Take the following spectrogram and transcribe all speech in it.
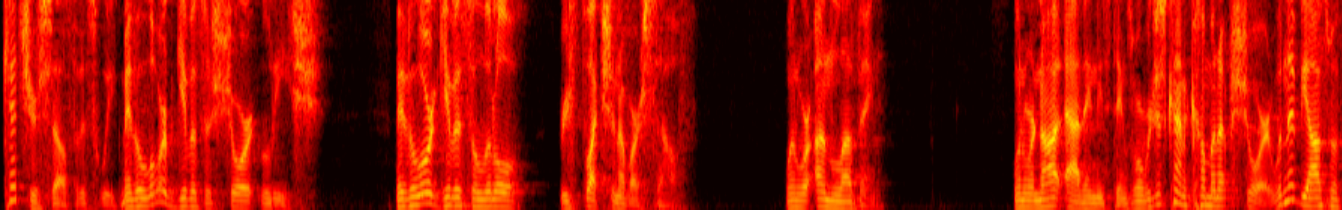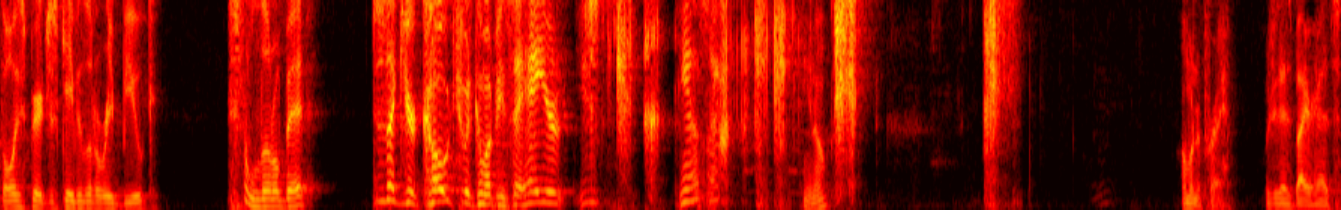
Catch yourself this week. May the Lord give us a short leash. May the Lord give us a little reflection of ourselves when we're unloving, when we're not adding these things, when we're just kind of coming up short. Wouldn't that be awesome if the Holy Spirit just gave you a little rebuke? Just a little bit. Just like your coach would come up to you and say, hey, you're you just, you know, you know. I'm going to pray. Would you guys bow your heads?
